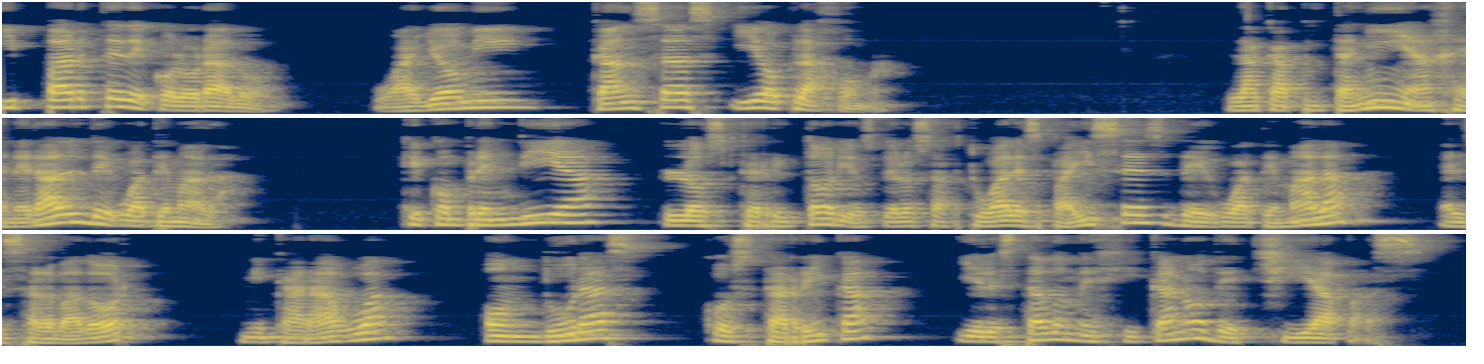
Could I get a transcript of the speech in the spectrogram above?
y parte de Colorado, Wyoming, Kansas y Oklahoma. La Capitanía General de Guatemala, que comprendía los territorios de los actuales países de Guatemala, El Salvador, Nicaragua, Honduras, Costa Rica y el estado mexicano de Chiapas.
